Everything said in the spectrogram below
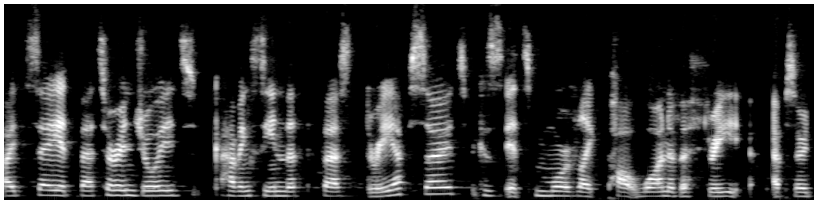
I'd say it better enjoyed having seen the first three episodes because it's more of like part one of a three episode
